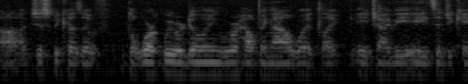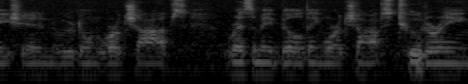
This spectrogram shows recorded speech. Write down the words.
uh, just because of the work we were doing. We were helping out with like HIV/AIDS education. We were doing workshops, resume building workshops, tutoring.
